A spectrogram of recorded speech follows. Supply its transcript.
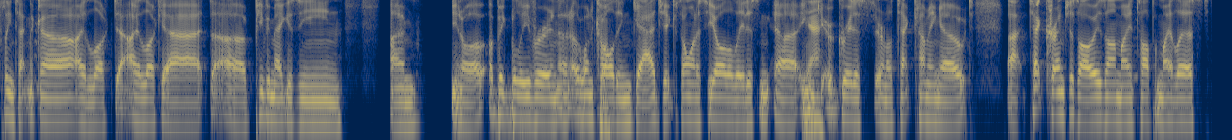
CleanTechnica. I looked. At, I look at uh, PV Magazine. I'm you know, a, a, big believer in another one called Engadget because I want to see all the latest, uh, yeah. greatest you know, tech coming out. Uh, TechCrunch is always on my top of my list.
